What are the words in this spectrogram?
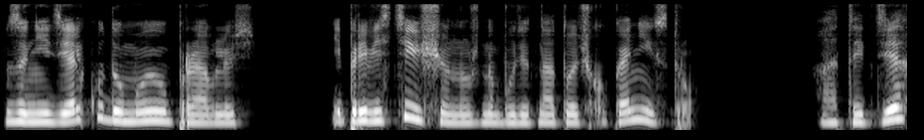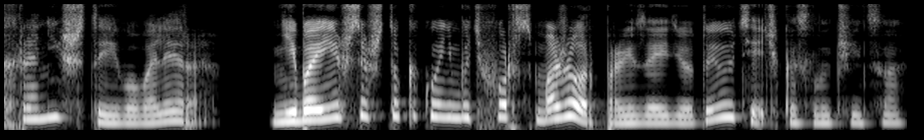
За недельку, думаю, управлюсь. И привезти еще нужно будет на точку канистру. А ты где хранишь ты его, Валера? Не боишься, что какой-нибудь форс-мажор произойдет и утечка случится?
